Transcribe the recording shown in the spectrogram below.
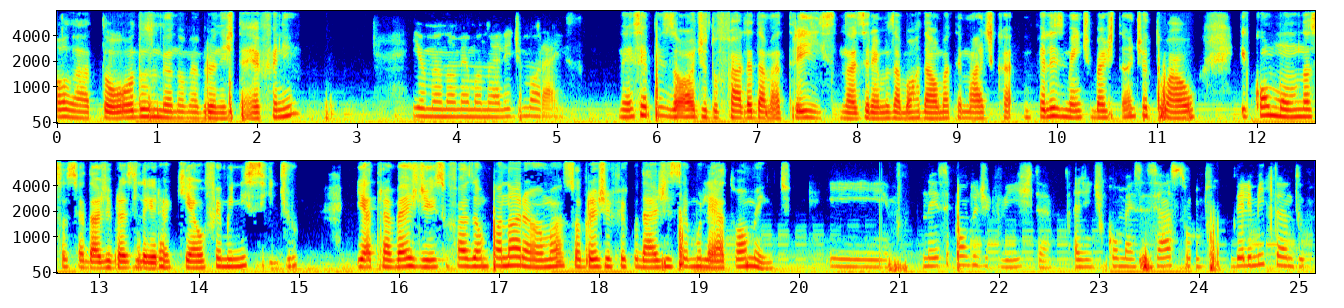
Olá a todos, meu nome é Bruna Stephanie. E o meu nome é Manuele de Moraes. Nesse episódio do Falha da Matriz, nós iremos abordar uma temática infelizmente bastante atual e comum na sociedade brasileira, que é o feminicídio, e através disso fazer um panorama sobre as dificuldades de ser mulher atualmente. E nesse ponto de vista, a gente começa esse assunto delimitando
